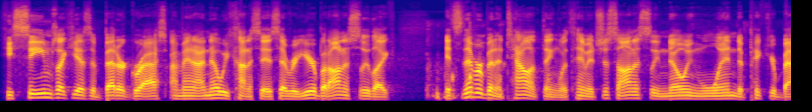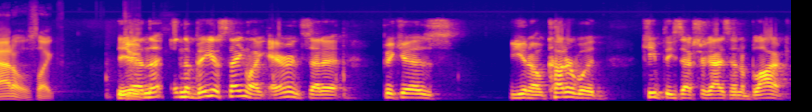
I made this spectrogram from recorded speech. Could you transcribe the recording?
he seems like he has a better grasp. I mean, I know we kind of say this every year, but honestly, like it's never been a talent thing with him. It's just honestly knowing when to pick your battles. Like Yeah, and the, and the biggest thing, like Aaron said it, because you know Koetter would keep these extra guys in a block.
